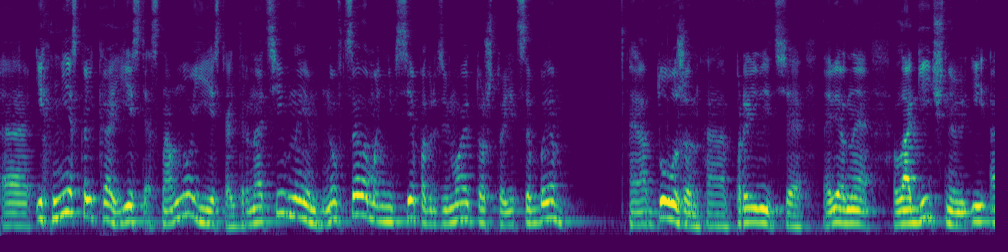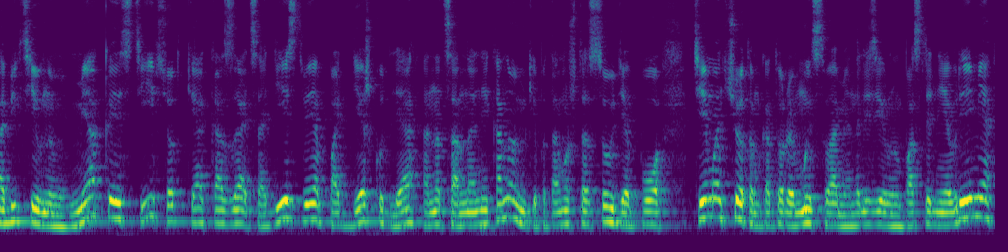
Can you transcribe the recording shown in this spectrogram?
э, их несколько, есть основной, есть альтернативный, но в целом они все подразумевают то, что ЕЦБ Э, должен э, проявить, э, наверное, логичную и объективную мягкость и все-таки оказать содействие, поддержку для национальной экономики. Потому что, судя по тем отчетам, которые мы с вами анализируем в последнее время,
